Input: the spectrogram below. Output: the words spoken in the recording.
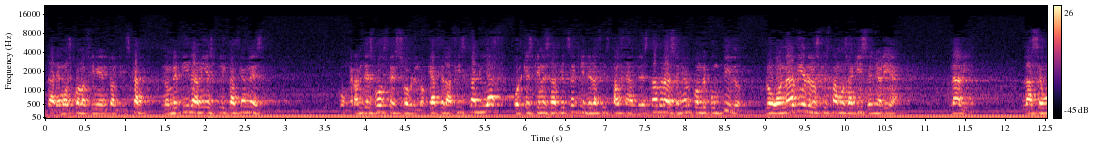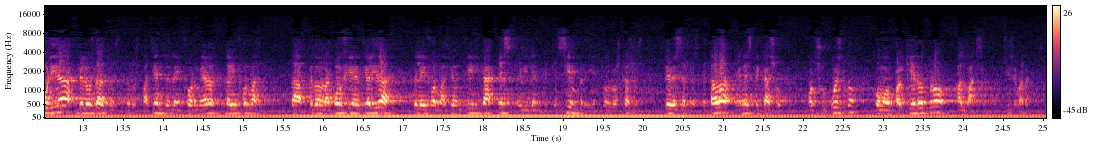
daremos conocimiento al fiscal. No me tira a mí explicaciones con grandes voces sobre lo que hace la Fiscalía, porque es que en esa fecha quien era fiscal general del Estado era el señor Conde Puntido. Luego nadie de los que estamos aquí, señoría. Nadie. La seguridad de los datos de los pacientes, la, la, informa, perdón, la confidencialidad de la información clínica es evidente, que siempre y en todos los casos debe ser respetada, en este caso, por supuesto, como en cualquier otro, al máximo. Muchísimas gracias.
